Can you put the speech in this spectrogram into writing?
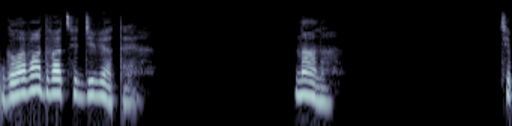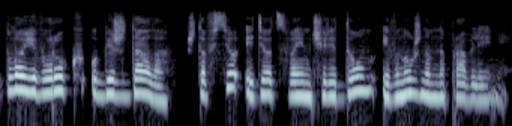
Глава двадцать девятая. Нана. Тепло его рук убеждало, что все идет своим чередом и в нужном направлении.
